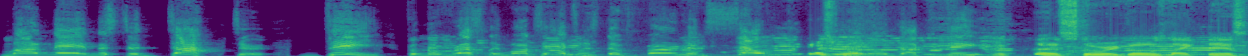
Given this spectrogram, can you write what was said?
My man, Mr. Doctor D from the Wrestling Marks of Excellence, the firm himself. That's right. On, Dr. D. That story goes like this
